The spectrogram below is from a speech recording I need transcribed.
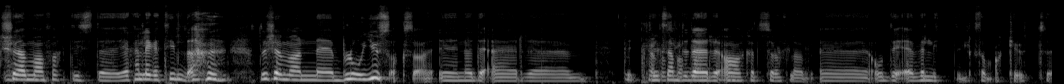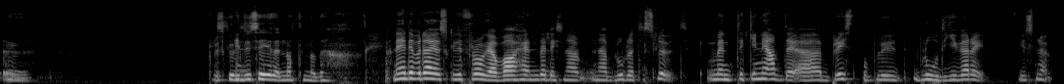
kör man faktiskt, eh, jag kan lägga till det. Då kör man eh, blåljus också eh, när det är eh, till exempel det där ja, katastroflarm. Eh, och det är väldigt liksom akut. Eh. Mm. Skulle du säga något Nada? Nej, det var där jag skulle fråga. Vad händer liksom när, när blodet är slut? Men tycker ni att det är brist på blod, blodgivare just nu?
